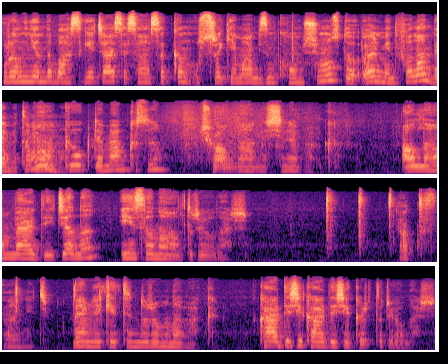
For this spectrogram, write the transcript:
Ural'ın yanında bahsi geçerse sen sakın Usra Kemal bizim komşumuz da ölmedi falan deme tamam mı? yok yok demem kızım. Şu Allah'ın işine bak. Allah'ın verdiği canı insana aldırıyorlar. Haklısın anneciğim. Memleketin durumuna bak. Kardeşi kardeşe kırdırıyorlar.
